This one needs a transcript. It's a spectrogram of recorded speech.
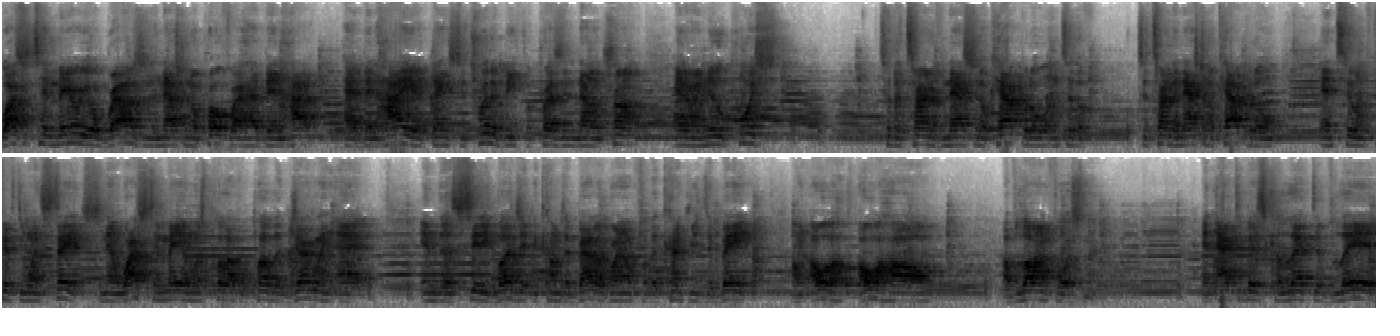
Washington Muriel Bowser, the national profile, had been had been hired thanks to Twitter beef with President Donald Trump and a renewed push to the turn of national capital into the to turn the national capital into 51 states. Now, Washington mayor must pull off a public juggling act and the city budget becomes a battleground for the country's debate on overhaul of law enforcement. Activist collective led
